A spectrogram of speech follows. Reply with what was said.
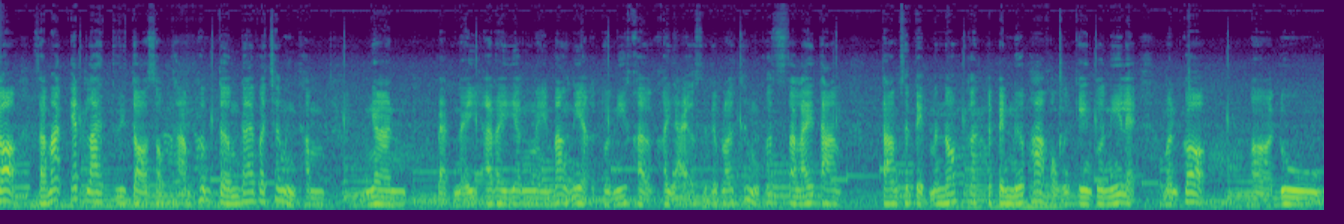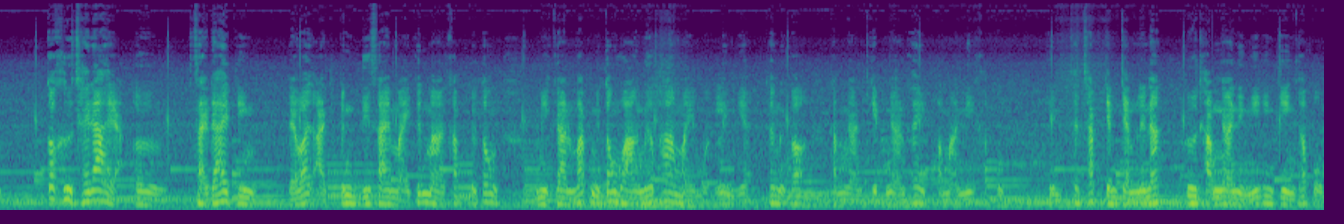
ก็สามารถแอดไลน์ติดต่อสอบถามเพิ่มเติมได้ว่าช่างหนึ่งทำงานแบบไหนอะไรยังไงบ้างเนี่ยตัวนี้ขขยายออกเสร็จเรียบร้อยช่างหนึ่งก็สไลด์ตามตามสเต็ปมันเนาะก็จะเป็นเนื้อผ้าของกางเกงตัวนี้แหละ มันก็ดูก็คือใช้ได้อะเออใส่ได้จริง แต่ว่าอาจจะเป็นดีไซน์ใหม่ขึ้นมาครับจะต้องมีการวัดมีต้องวางเนื้อผ้าใหม่หมดอะไรอย่างเงี้ยช่างหนึ่งก็ทำงานเก็บงานให้ประมาณนี้ครับผมเห็นชัดๆแจ่มๆเลยนะ คือทำงานอย่างนี้จริง ๆ ครับผม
